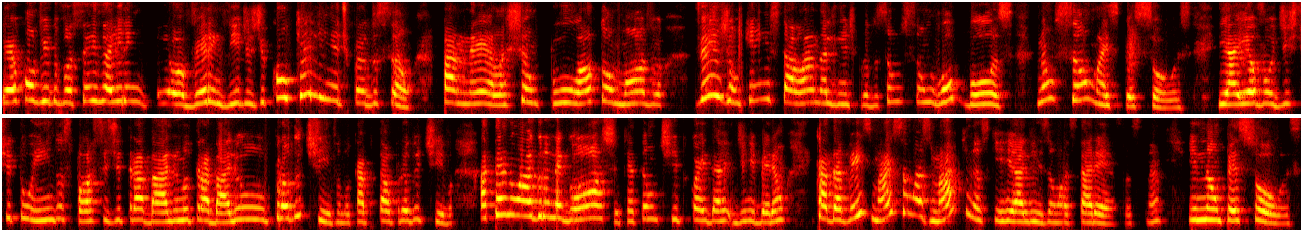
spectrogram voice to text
Eu convido vocês a irem verem vídeos de qualquer linha de produção panela, shampoo, automóvel. Vejam, quem está lá na linha de produção são robôs, não são mais pessoas. E aí eu vou destituindo os postos de trabalho no trabalho produtivo, no capital produtivo. Até no agronegócio, que é tão típico aí de Ribeirão, cada vez mais são as máquinas que realizam as tarefas, né? E não pessoas.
